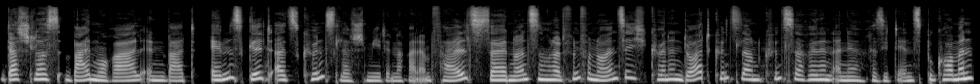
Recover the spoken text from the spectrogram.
Das Schloss Balmoral in Bad Ems gilt als Künstlerschmiede nach Rheinland-Pfalz. Seit 1995 können dort Künstler und Künstlerinnen eine Residenz bekommen.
